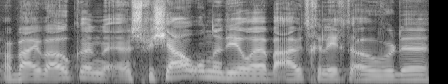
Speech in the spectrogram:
Waarbij we ook een, speciaal onderdeel hebben uitgelicht over de,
